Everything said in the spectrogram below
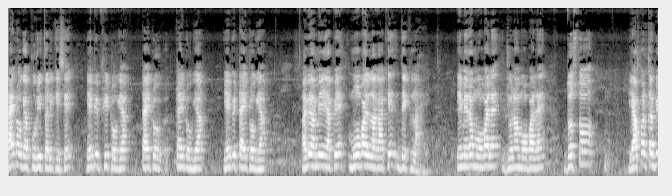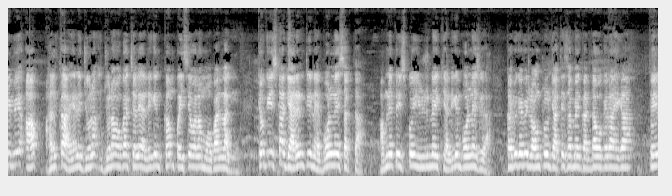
टाइट हो गया पूरी तरीके से, ये भी फिट हो गया, टाइट हो टाइट हो गया, ये भी टाइट हो गया। अभी हमें यहाँ पे मोबाइल लगा के देखना है। ये मेरा मोबाइल है, जूना मोबाइल है। दोस्तों, यहाँ पर कभी भी आप हल्का, यानी जूना, जुना होगा चले, लेकिन कम पैसे वाला मोबाइल लगे क्योंकि इसका गारंटी नहीं, बोल नहीं सकता। हमने तो इसको यूज़ नहीं किया, लेकिन बोल नहीं सकता। कभी कभी लॉन्ग टूर जाते समय गड्ढा वगैरह आएगा तो ये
